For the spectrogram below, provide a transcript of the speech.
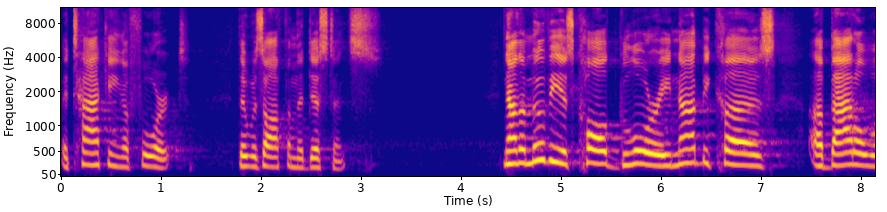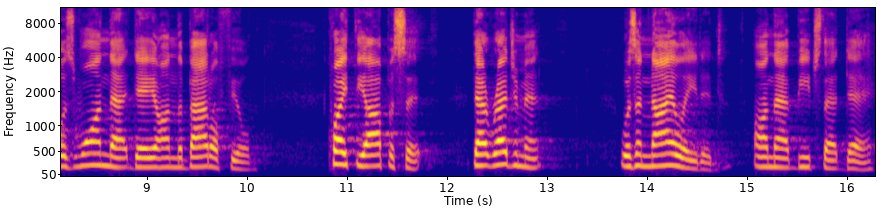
attacking a fort that was off in the distance. Now, the movie is called Glory not because a battle was won that day on the battlefield. Quite the opposite. That regiment was annihilated on that beach that day.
